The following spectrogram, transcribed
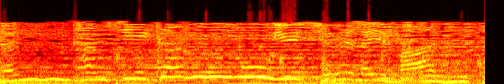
忍叹惜更无语，血泪满眶。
